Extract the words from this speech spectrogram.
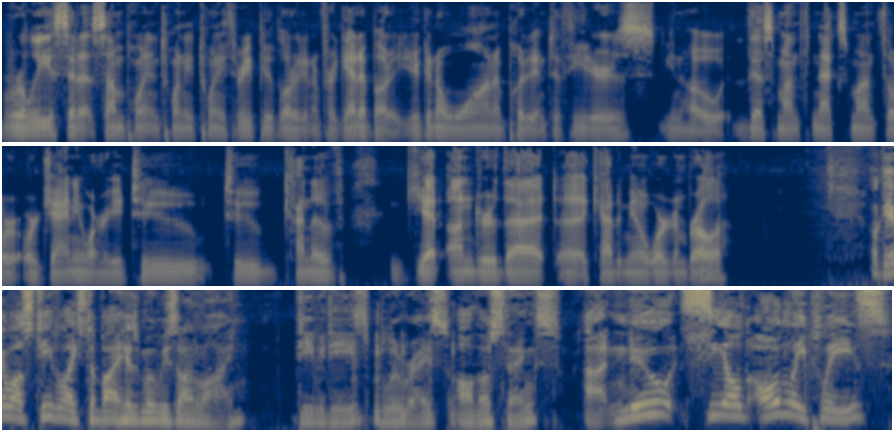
release it at some point in 2023 people are going to forget about it. You're going to want to put it into theaters you know this month next month or, or january to to kind of get under that uh, academy award umbrella. Okay well steve likes to buy his movies online dvds blu-rays all those things. Uh, new sealed only please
